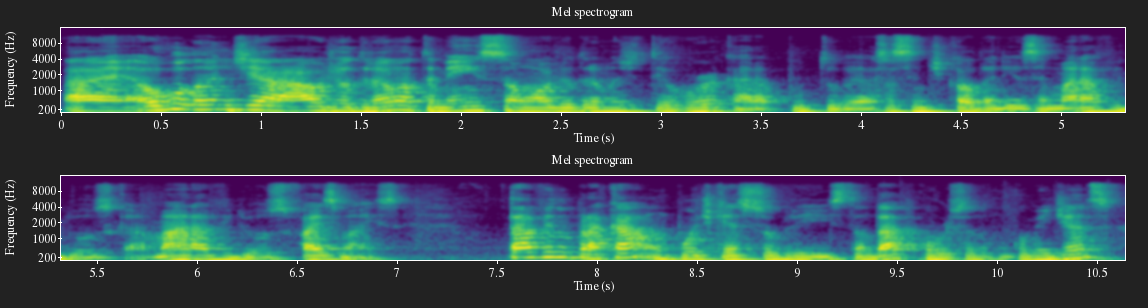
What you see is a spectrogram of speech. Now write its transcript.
Ah, o Rolândia Audiodrama também são audiodramas de terror, cara. Puto, velho. Assassino de Caldarias é maravilhoso, cara. Maravilhoso. Faz mais. Tá vindo pra cá um podcast sobre stand-up, conversando com comediantes.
